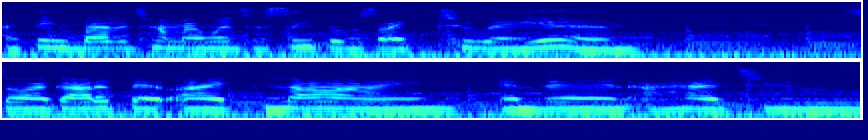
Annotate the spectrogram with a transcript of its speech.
I think by the time I went to sleep, it was like 2 a.m. So I got up at like 9 and then I had to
